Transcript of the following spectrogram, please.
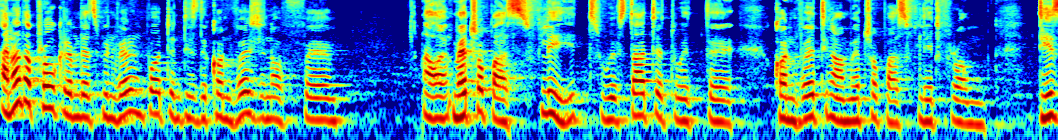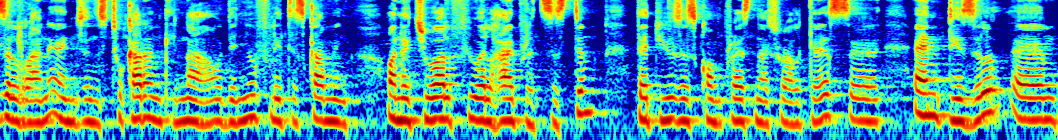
Another program that's been very important is the conversion of um, our Metrobus fleet, we've started with uh, converting our Metrobus fleet from diesel run engines to currently now the new fleet is coming on a dual fuel hybrid system that uses compressed natural gas uh, and diesel. Um,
